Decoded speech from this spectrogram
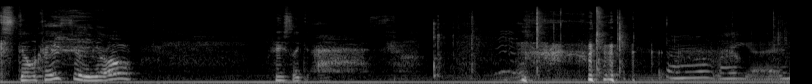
Can still tasty, yo. Tastes like ass. oh my god.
